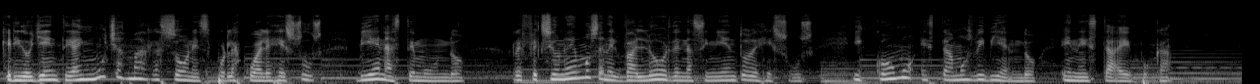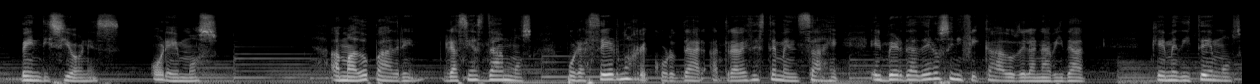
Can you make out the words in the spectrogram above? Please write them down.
Querido oyente, hay muchas más razones por las cuales Jesús viene a este mundo, reflexionemos en el valor del nacimiento de Jesús y cómo estamos viviendo en esta época. Bendiciones. Oremos. Amado Padre, gracias damos por hacernos recordar a través de este mensaje el verdadero significado de la Navidad, que meditemos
